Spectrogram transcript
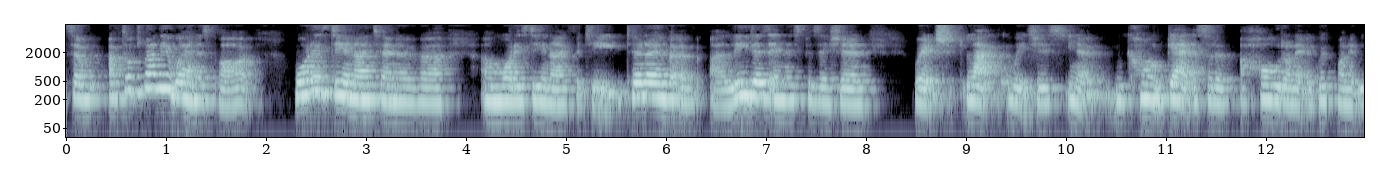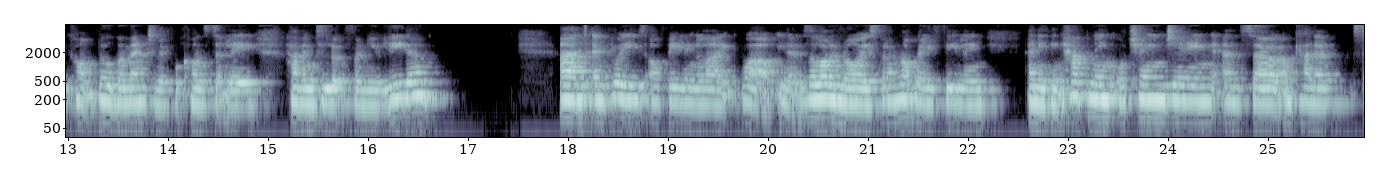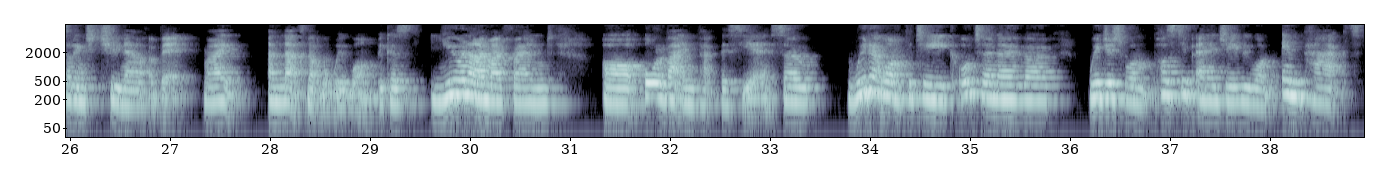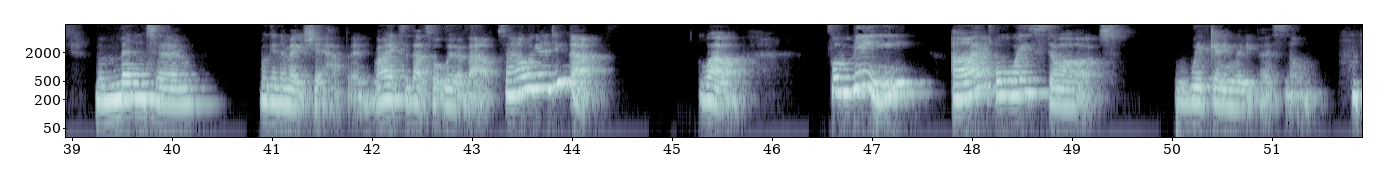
So I've talked about the awareness part. What is D&I turnover and what is D&I fatigue? Turnover of uh, leaders in this position which lack, which is, you know, we can't get a sort of a hold on it, a grip on it. We can't build momentum if we're constantly having to look for a new leader. And employees are feeling like, well, you know, there's a lot of noise, but I'm not really feeling anything happening or changing. And so I'm kind of starting to tune out a bit, right? And that's not what we want because you and I, my friend, are all about impact this year. So we don't want fatigue or turnover. We just want positive energy. We want impact, momentum. We're going to make shit happen, right? So that's what we're about. So how are we going to do that? Well, for me, I always start with getting really personal.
